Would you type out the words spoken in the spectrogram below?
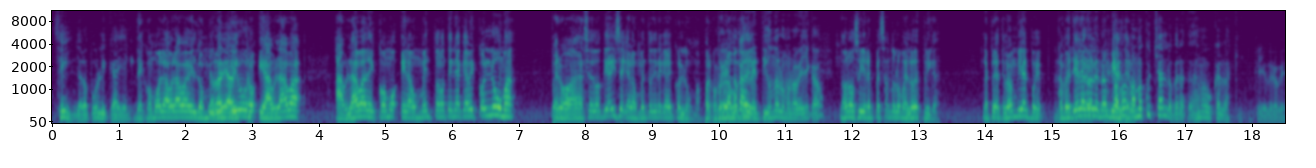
Sí, yo lo publiqué ayer. de cómo él hablaba del lo había 2021 visto. y hablaba, hablaba de cómo el aumento no tenía que ver con Luma, pero hace dos días dice que el aumento tiene que ver con Luma. Pero, la en boca de... 2021 Luma no había llegado. No, no, sí, era empezando Luma, él lo explica. Le explica, te lo voy a enviar porque Bueno, cometí el error de no enviártelo. Vamos, vamos a escucharlo, espérate, déjame buscarlo aquí. Porque yo creo que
